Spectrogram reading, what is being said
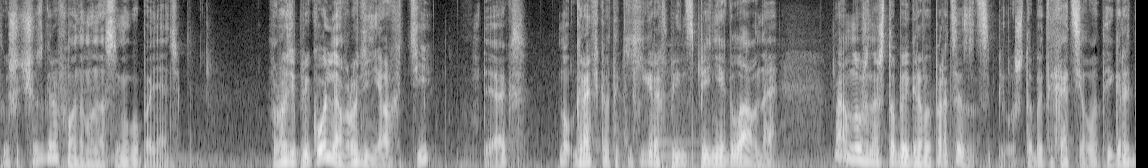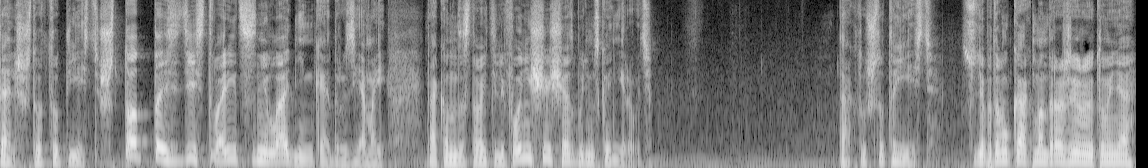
Слушай, что с графоном у нас, не могу понять. Вроде прикольно, а вроде не ахти. Так, ну, графика в таких играх, в принципе, не главное. Нам нужно, чтобы игровой процесс зацепил, чтобы ты хотел в это играть дальше. Что тут есть? Что-то здесь творится неладненькое, друзья мои. Так, он ну, доставай телефон еще, сейчас будем сканировать. Так, тут что-то есть. Судя по тому, как мандражирует у меня...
